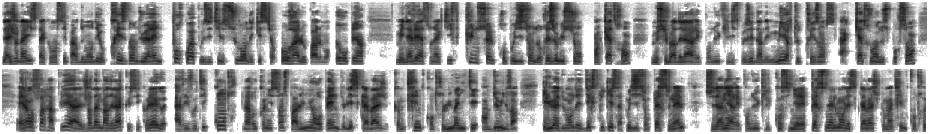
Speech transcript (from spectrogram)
La journaliste a commencé par demander au président du RN pourquoi posait-il souvent des questions orales au Parlement européen, mais n'avait à son actif qu'une seule proposition de résolution en 4 ans. Monsieur Bardella a répondu qu'il disposait d'un des meilleurs taux de présence à 92%. Elle a enfin rappelé à Jordan Bardella que ses collègues avaient voté contre la reconnaissance par l'Union européenne de l'esclavage comme crime contre l'humanité en 2020 et lui a demandé d'expliquer sa position personnelle. Ce dernier a répondu qu'il considérait personnellement l'esclavage comme un crime contre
